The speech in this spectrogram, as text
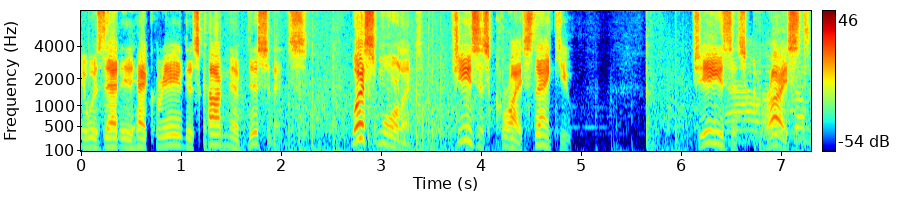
It was that it had created this cognitive dissonance. Westmoreland, Jesus Christ, thank you. Jesus Christ.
